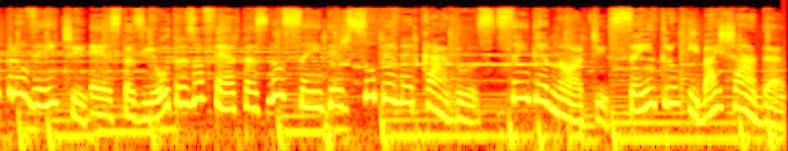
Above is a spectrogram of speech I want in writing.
Aproveite estas e outras ofertas no Center Supermercados. Center Norte, Centro e Baixada.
